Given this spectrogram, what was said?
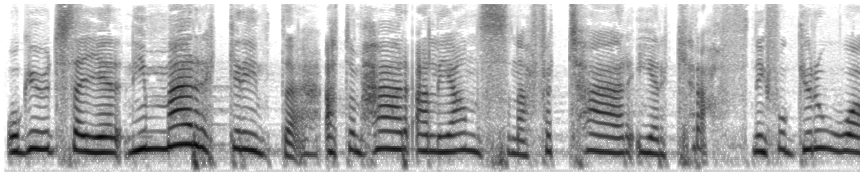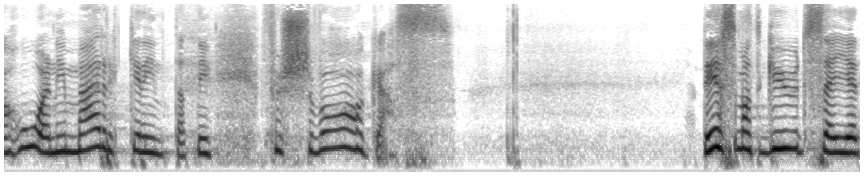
Och Gud säger, ni märker inte att de här allianserna förtär er kraft. Ni får gråa hår, ni märker inte att ni försvagas. Det är som att Gud säger,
